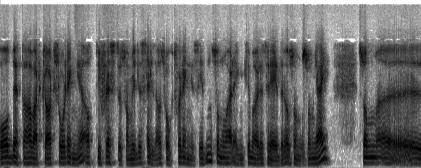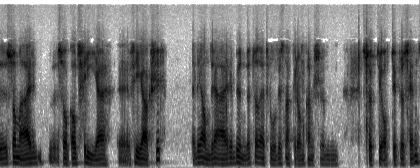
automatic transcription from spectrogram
Og dette har vært klart så lenge at de fleste som ville selge, har solgt for lenge siden. Så nå er det egentlig bare tradere og sånne som jeg som, uh, som er såkalt frie, uh, frie, aksjer. De andre er bundet, og jeg tror vi snakker om kanskje 70-80%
